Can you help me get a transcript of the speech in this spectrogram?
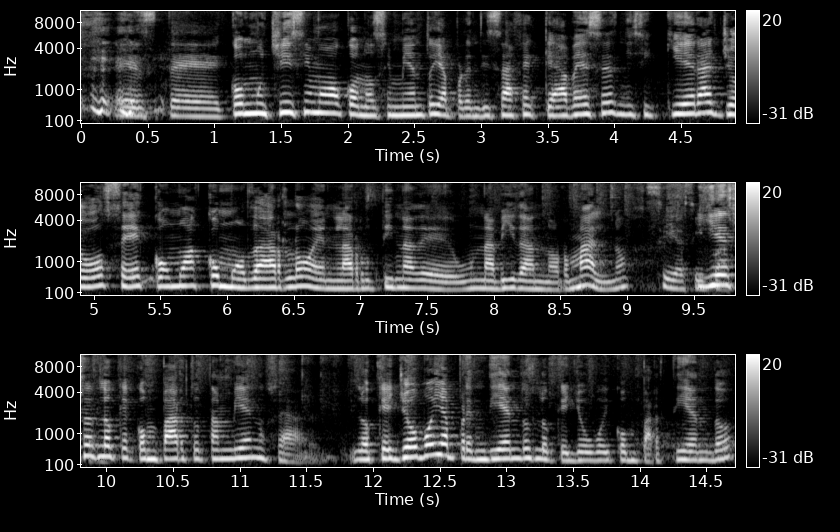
este, con muchísimo conocimiento y aprendizaje que a veces ni siquiera yo sé cómo acomodarlo en la rutina de una vida normal, ¿no? Sí, así Y pasa. eso es lo que comparto también, o sea, lo que yo voy aprendiendo es lo que yo voy compartiendo,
